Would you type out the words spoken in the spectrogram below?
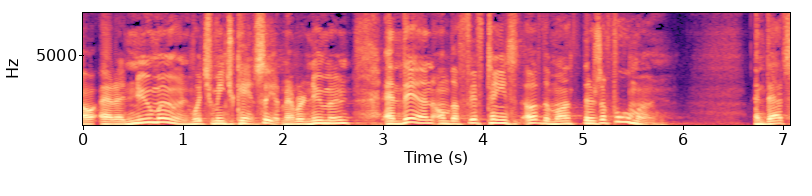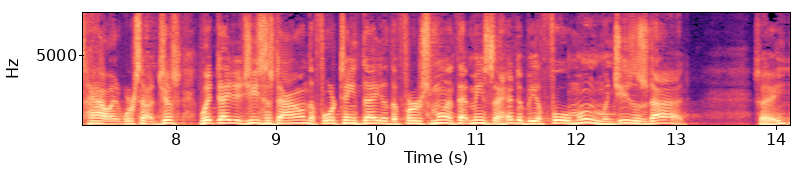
uh at a new moon, which means you can't see it. Remember, new moon? And then on the 15th of the month, there's a full moon. And that's how it works out. Just what day did Jesus die on? The 14th day of the first month. That means there had to be a full moon when Jesus died. See?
